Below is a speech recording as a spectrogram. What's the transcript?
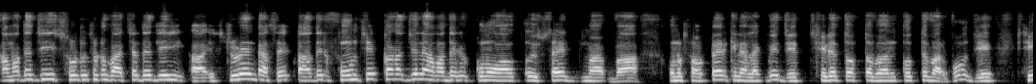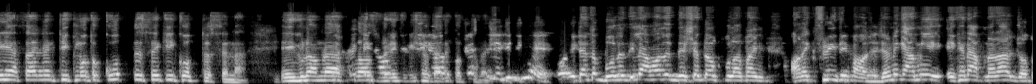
আমাদের যে ছোট ছোট বাচ্চাদের যেই স্টুডেন্ট আছে তাদের ফোন চেক করার জন্য আমাদের কোনো ওয়েবসাইট বা কোনো সফটওয়্যার কিনা লাগবে যে সেটা তত্ত্বাবধান করতে পারব যে সেই অ্যাসাইনমেন্ট ঠিক মতো করতেছে কি করতেছে না। এইগুলো আমরা ক্রস ভেরিফিকেশন তাদের করতে পারি। এটা তো বলে দিলে আমাদের দেশে তো পোলাপাইন অনেক ফ্রিতে পাওয়া যায়। যেমন কি আমি এখানে আপনারা যত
